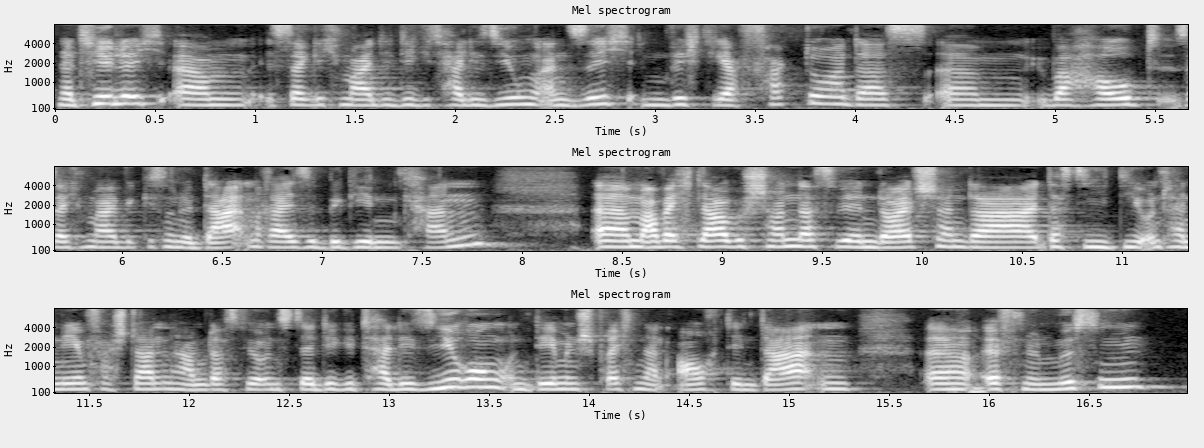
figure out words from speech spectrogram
Natürlich ähm, ist, sage ich mal, die Digitalisierung an sich ein wichtiger Faktor, dass ähm, überhaupt, sag ich mal, wirklich so eine Datenreise beginnen kann. Ähm, aber ich glaube schon, dass wir in Deutschland da, dass die, die Unternehmen verstanden haben, dass wir uns der Digitalisierung und dementsprechend dann auch den Daten äh, öffnen müssen.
